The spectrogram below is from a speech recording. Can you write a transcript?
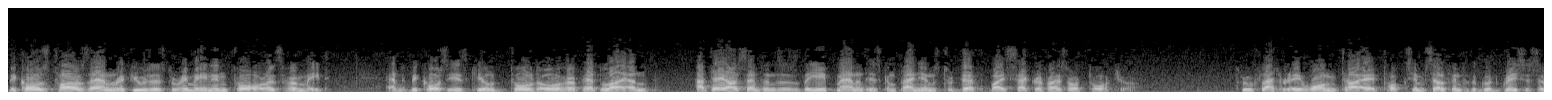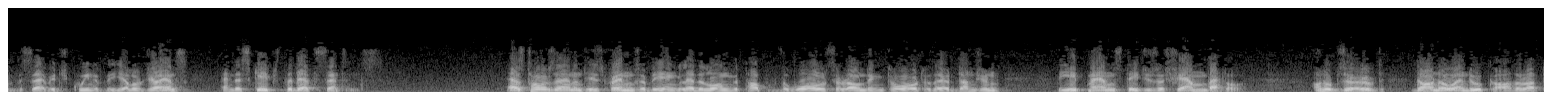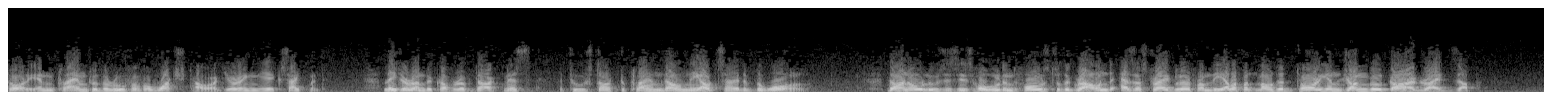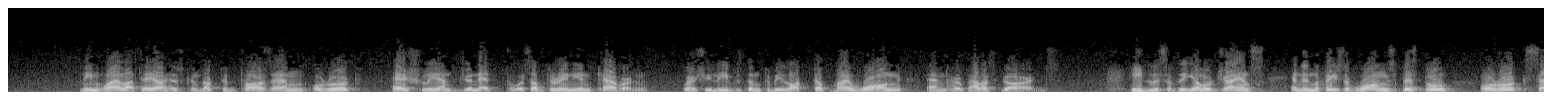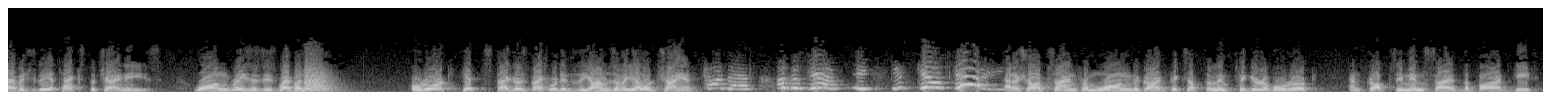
Because Tarzan refuses to remain in Tohr as her mate, and because he has killed Toldo, her pet lion, Atea sentences the ape man and his companions to death by sacrifice or torture. Through flattery, Wong Tai talks himself into the good graces of the savage queen of the Yellow Giants and escapes the death sentence. As Tarzan and his friends are being led along the top of the wall surrounding Tohr to their dungeon, the ape man stages a sham battle. Unobserved, D'Arnot and Uka, the Ratorian, climb to the roof of a watchtower during the excitement. Later, under cover of darkness, the two start to climb down the outside of the wall. D'Arnot loses his hold and falls to the ground as a straggler from the elephant mounted Taurian jungle guard rides up. Meanwhile, Atea has conducted Tarzan, O'Rourke, Ashley, and Jeanette to a subterranean cavern where she leaves them to be locked up by Wong and her palace guards. Heedless of the yellow giants, and in the face of Wong's pistol, O'Rourke savagely attacks the Chinese. Wong raises his weapon. O'Rourke, hit, staggers backward into the arms of a yellow giant. Tarzan! Uncle Jim! He, he's killed Scotty! At a sharp sign from Wong, the guard picks up the limp figure of O'Rourke and drops him inside the barred gate.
